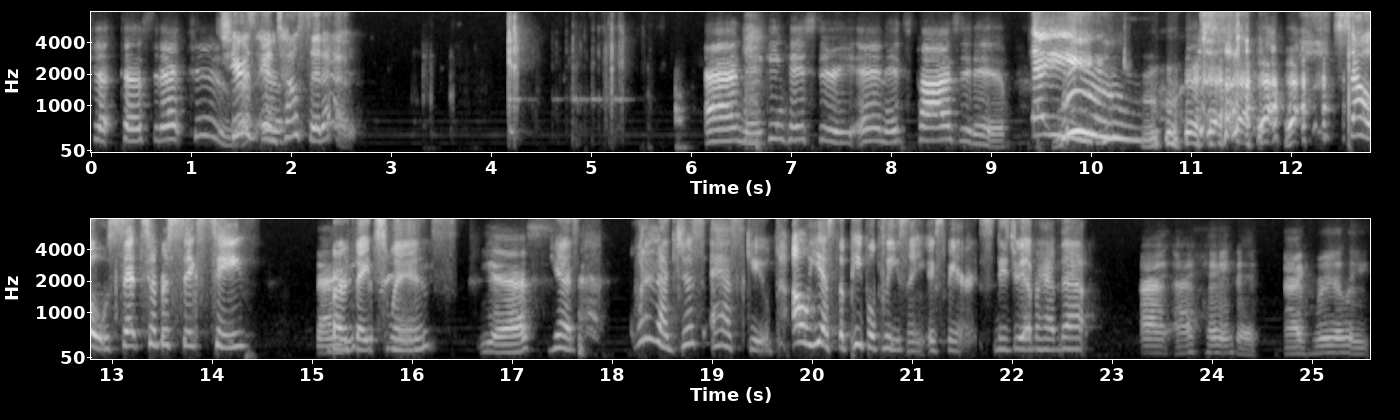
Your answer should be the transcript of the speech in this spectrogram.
sh- toast to that too. Cheers and toast to that. I'm making history and it's positive. Hey. So September 16th, birthday 93. twins. Yes. Yes. What did I just ask you? Oh, yes, the people pleasing experience. Did you ever have that? I I hate it. I really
